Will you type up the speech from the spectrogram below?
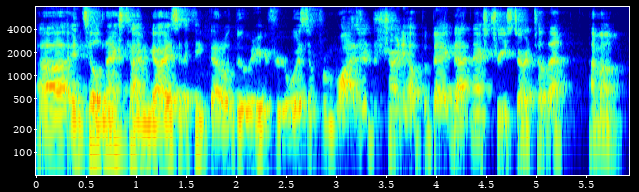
Uh, until next time, guys, I think that'll do it here for your wisdom from Wiser. Just trying to help it bag that next tree star. Till then, I'm out.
